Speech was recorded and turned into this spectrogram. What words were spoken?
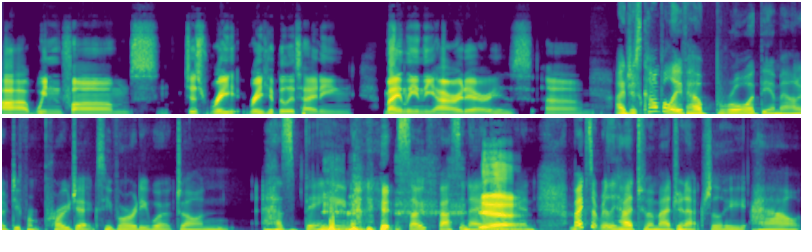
uh, wind farms, just re- rehabilitating mainly in the arid areas. Um, I just can't believe how broad the amount of different projects you've already worked on has been. it's so fascinating yeah. and it makes it really hard to imagine actually how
